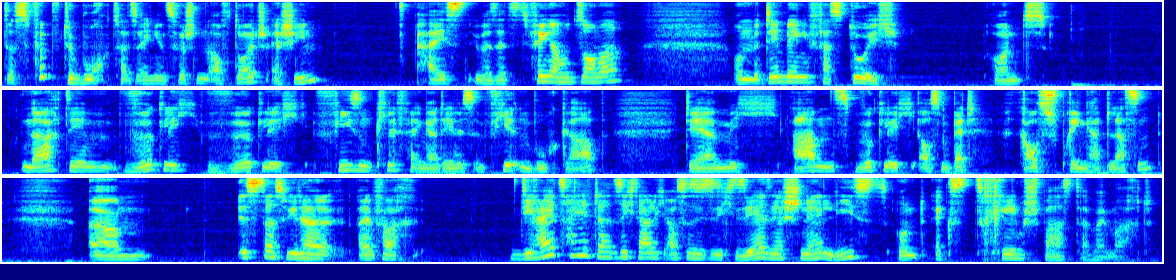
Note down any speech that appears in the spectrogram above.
das fünfte Buch tatsächlich inzwischen auf Deutsch erschienen. Heißt übersetzt Fingerhut Sommer. Und mit dem bin ich fast durch. Und nach dem wirklich, wirklich fiesen Cliffhanger, den es im vierten Buch gab, der mich abends wirklich aus dem Bett rausspringen hat lassen, ähm, ist das wieder einfach. Die Reihe zeichnet sich dadurch aus, dass sie sich sehr, sehr schnell liest und extrem Spaß dabei macht.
